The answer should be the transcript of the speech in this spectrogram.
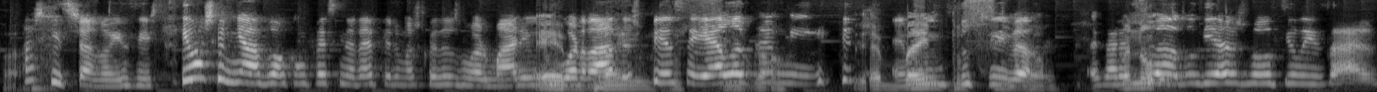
Pá. Acho que isso já não existe. Eu acho que a minha avó, confesso, ainda deve ter umas coisas no armário é guardadas. Pensa ela para mim. É, é bem possível. possível. Agora mas não... algum dia as vou utilizar.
